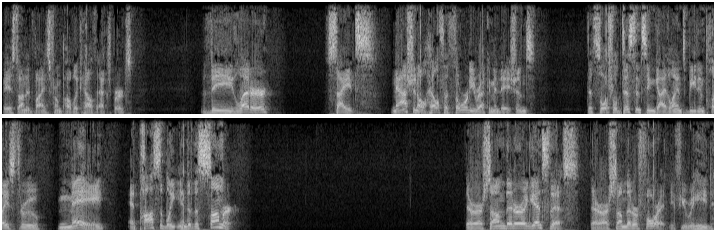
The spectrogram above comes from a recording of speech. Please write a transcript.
based on advice from public health experts. The letter cites National Health Authority recommendations that social distancing guidelines be in place through May and possibly into the summer. There are some that are against this. There are some that are for it. If you read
